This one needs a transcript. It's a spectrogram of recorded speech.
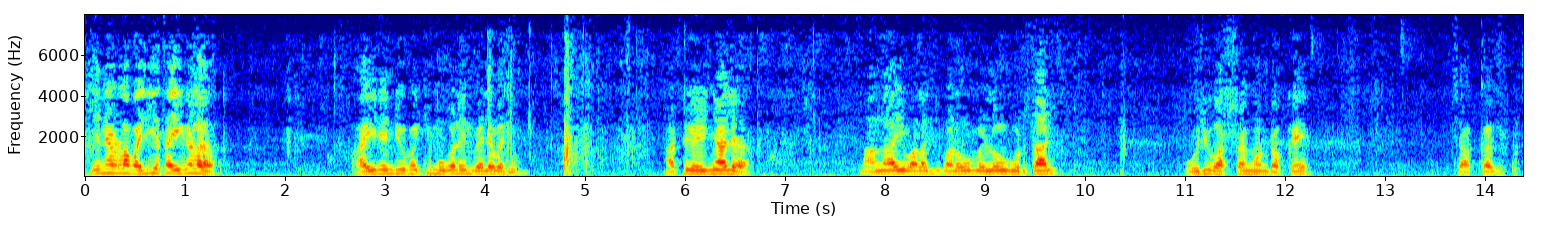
ഇങ്ങനെയുള്ള വലിയ തൈകൾ ആയിരം രൂപയ്ക്ക് മുകളിൽ വില വരും. നട്ടു കഴിഞ്ഞാൽ നന്നായി വള വളവും വെള്ളവും കൊടുത്താൽ ഒരു വർഷം കൊണ്ടൊക്കെ ചക്ക കിട്ടും.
